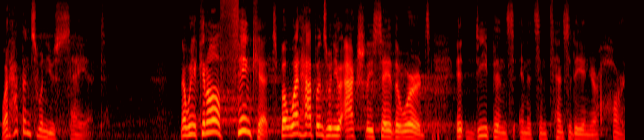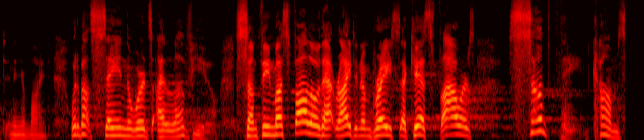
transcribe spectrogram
What happens when you say it? Now, we can all think it, but what happens when you actually say the words? It deepens in its intensity in your heart and in your mind. What about saying the words, I love you? Something must follow that, right? An embrace, a kiss, flowers. Something comes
